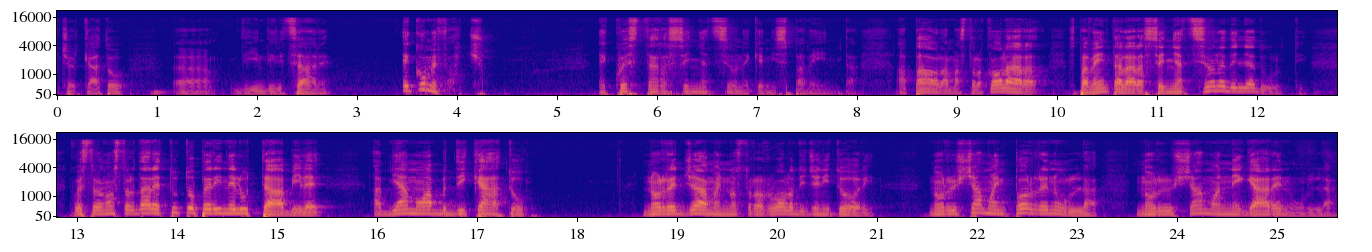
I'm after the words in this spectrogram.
cercato uh, di indirizzare. E come faccio? È questa rassegnazione che mi spaventa. A Paola Mastrocola spaventa la rassegnazione degli adulti. Questo nostro dare è tutto per ineluttabile. Abbiamo abdicato. Non reggiamo il nostro ruolo di genitori. Non riusciamo a imporre nulla. Non riusciamo a negare nulla.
